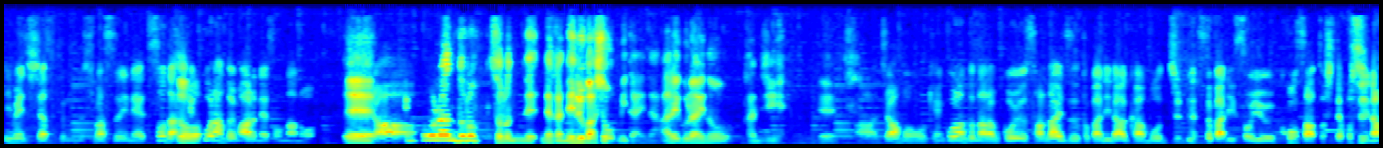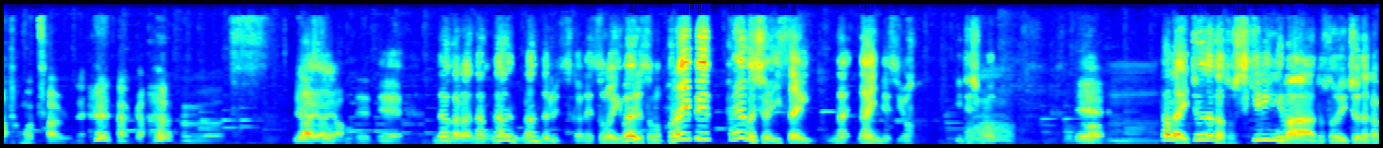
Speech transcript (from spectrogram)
イメージしやすくしますね。そうだ、そう健康ランドにもあるね、そんなの。ええ健康ランドのその、ね、なんか寝る場所みたいな、あれぐらいの感じ。ええ。あじゃあもう健康ランドならこういうサンライズとかになんかもう純烈とかにそういうコンサートしてほしいなと思っちゃうよね。なんか、うん、いやいやいやええ。だからなんなん、なんだろうですかね、そのいわゆるそのプライベプライバシーは一切なないんですよ、言ってしまうと。うんええ。うん。ただ一応、だからその仕切りには、その一応なんか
